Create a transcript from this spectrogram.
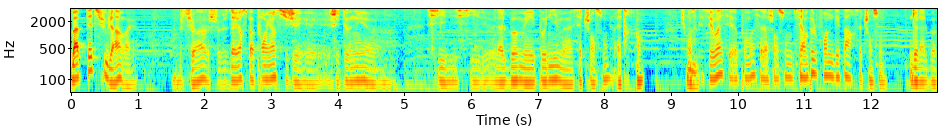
Bah, peut-être celui-là, ouais. Tu vois, d'ailleurs, c'est pas pour rien si j'ai j'ai donné. euh, si si l'album est éponyme à cette chanson, Être un. Je pense Mm. que c'est, ouais, c'est, pour moi, c'est la chanson. C'est un peu le point de départ, cette chanson, de l'album.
